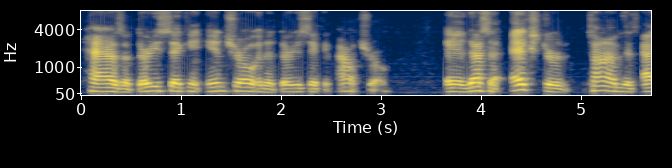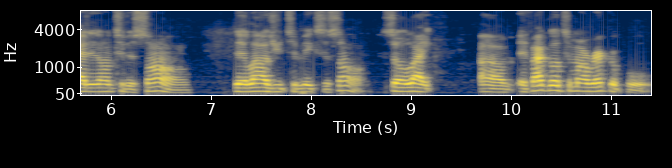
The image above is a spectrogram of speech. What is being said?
has a 30 second intro and a 30 second outro. And that's an extra time that's added onto the song that allows you to mix the song. So, like, um, if I go to my record pool,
